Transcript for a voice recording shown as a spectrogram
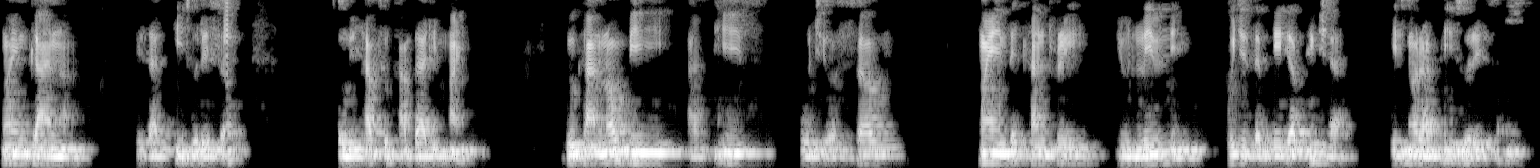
when Ghana is at peace with itself. So we have to have that in mind. You cannot be at peace with yourself when the country you live in, which is the bigger picture, is not at peace with itself.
